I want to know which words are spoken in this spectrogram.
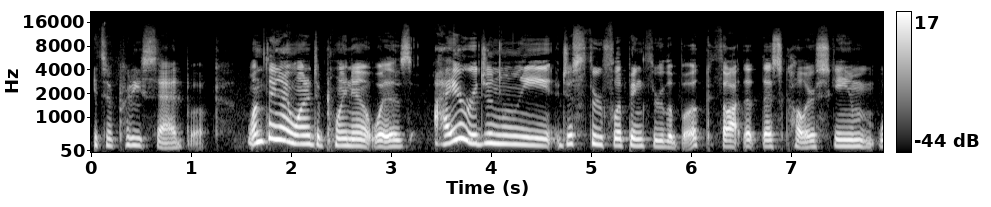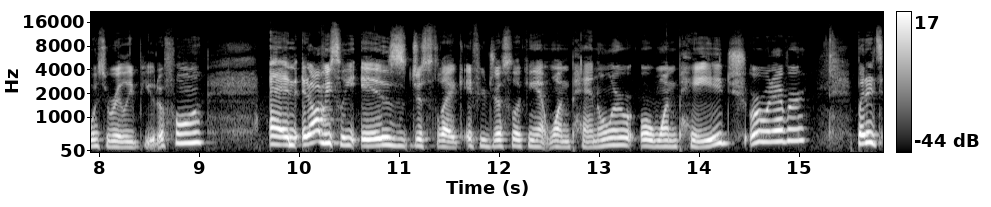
it's a pretty sad book. One thing I wanted to point out was I originally, just through flipping through the book, thought that this color scheme was really beautiful. And it obviously is just like if you're just looking at one panel or, or one page or whatever, but it's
